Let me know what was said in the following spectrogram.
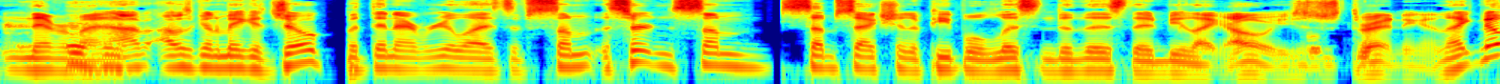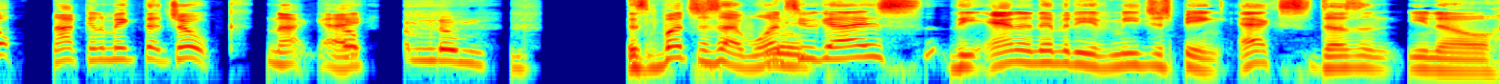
Never mind. I, I was going to make a joke, but then I realized if some a certain some subsection of people listen to this, they'd be like, "Oh, he's just threatening it." Like, nope, not going to make that joke. Not I, Um, as much as I want No. to, guys. The anonymity of me just being X doesn't, you know,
